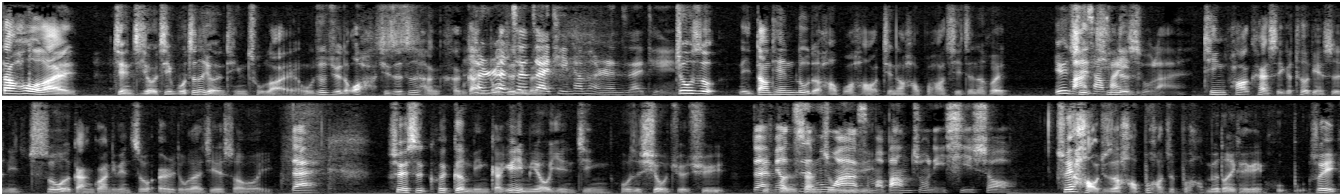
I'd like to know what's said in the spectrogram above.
但后来。剪辑有进步，真的有人听出来，我就觉得哇，其实是很很感动。很认真在听，他们很认真在听。就是你当天录的好不好，剪的好不好，其实真的会，因为其实听的是听 podcast 一个特点是你所有的感官里面只有耳朵在接收而已。对。所以是会更敏感，因为你没有眼睛或是嗅觉去对没有字幕啊什么帮助你吸收。所以好就是好，不好就不好，没有东西可以给你互补，所以。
